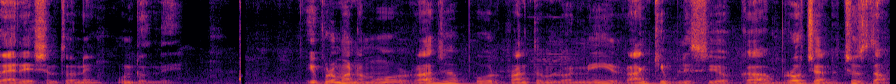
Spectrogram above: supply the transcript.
వేరియేషన్తోనే ఉంటుంది. ఇప్పుడు మనము రాజాపూర్ ప్రాంతంలోని రాంకీ బ్లిస్ యొక్క బ్రోచర్ని చూద్దాం.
